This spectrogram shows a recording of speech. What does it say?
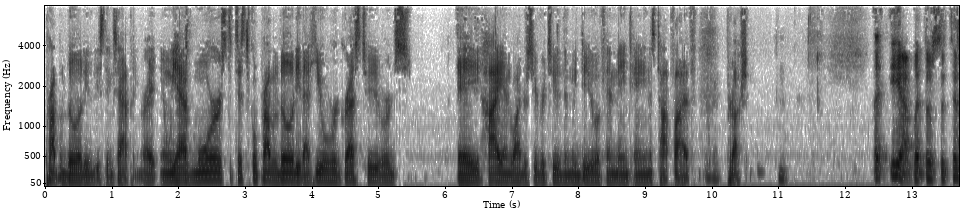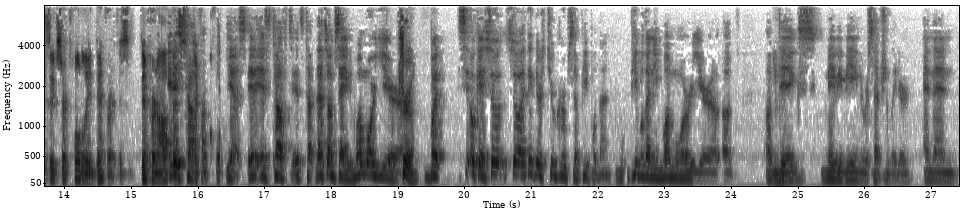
probability of these things happening, right? And we have more statistical probability that he will regress towards a high end wide receiver two than we do of him maintaining his top five Okay. production. Uh, yeah, but those statistics are totally different. It's different It offense, is tough. different quarter. Yes, it, it's tough. It's tough. That's what I'm saying. One more year. True. But see, okay, so so I think there's two groups of people then. People that need one more year of of Mhm. Diggs, maybe being the reception leader, and then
